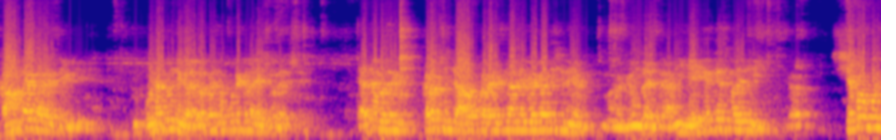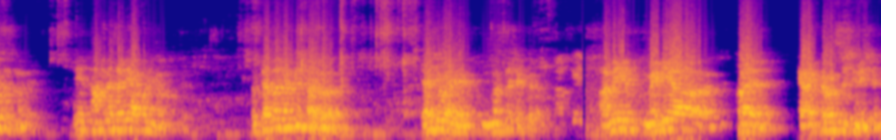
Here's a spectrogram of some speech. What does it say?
काम काय करायचं ईडीने गुन्ह्यातून निघायला पैसा कुठे गेला शोधायचे त्याच्यामध्ये करप्शनचे आरोप करायचे आणि वेगळ्या दिशेने घेऊन जायचे आणि हे एका केसमध्ये नाही. शेकडो केसेस ते थांबण्यासाठी आपण घेऊन तर त्याचा नक्कीच फायदा त्याशिवाय नसतं शक्य. आम्ही मीडिया ट्रायल कॅरेक्टर असोसिएशन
